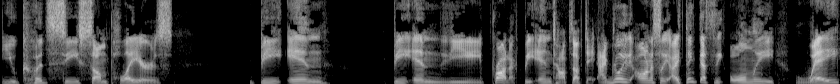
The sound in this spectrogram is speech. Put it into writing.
you could see some players be in be in the product, be in Topps update. I really honestly I think that's the only way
